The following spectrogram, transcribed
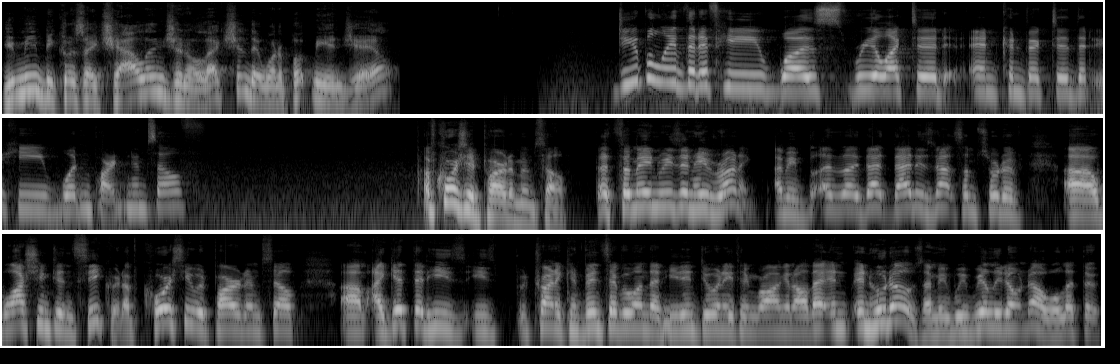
You mean because I challenged an election, they want to put me in jail? Do you believe that if he was reelected and convicted, that he wouldn't pardon himself? Of course, he'd pardon himself. That's the main reason he's running. I mean, that that is not some sort of uh, Washington secret. Of course, he would pardon himself. Um, I get that he's he's trying to convince everyone that he didn't do anything wrong and all that. And, and who knows? I mean, we really don't know. We'll let the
